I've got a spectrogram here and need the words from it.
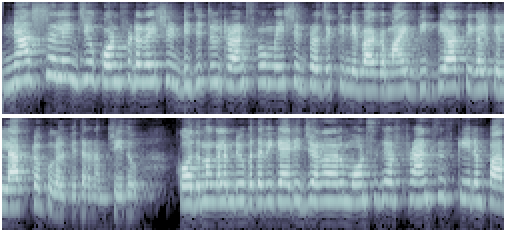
National N G O confederation digital transformation പ്രൊജക്ടിന്റെ ഭാഗമായി വിദ്യാർത്ഥികൾക്ക് ലാപ്ടോപ്പുകൾ വിതരണം ചെയ്തു. കോതമംഗലം രൂപത വികാരി ജനറൽ മോൺസിനിയർ ഫ്രാൻസിസ് കീരംപാറ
